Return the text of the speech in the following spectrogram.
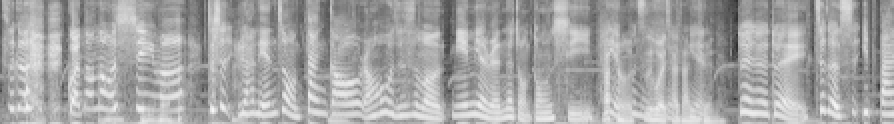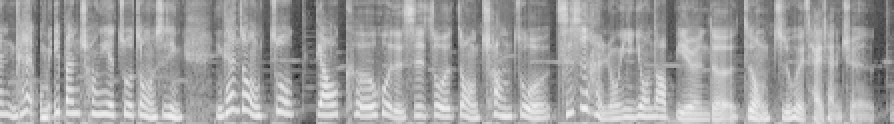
这个管道那么细吗？就是原来连这种蛋糕，然后或者是什么捏面人那种东西，他也不能智慧财产权。对对对，这个是一般。你看我们一般创业做这种事情，你看这种做雕刻或者是做这种创作，其实很容易用到别人的这种智慧财产权部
